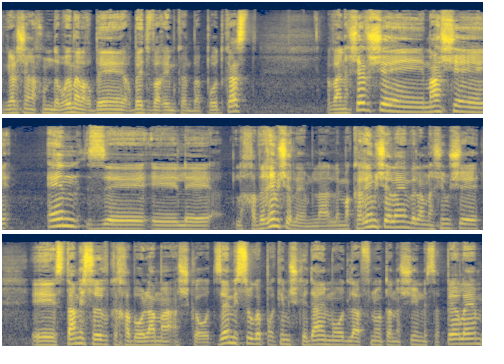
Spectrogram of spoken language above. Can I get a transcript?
בגלל שאנחנו מדברים על הרבה, הרבה דברים כאן בפודקאסט. אבל אני חושב שמה שאין זה אה, לחברים שלהם, למכרים שלהם ולאנשים שסתם אה, מסתובב ככה בעולם ההשקעות. זה מסוג הפרקים שכדאי מאוד להפנות אנשים, לספר להם.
